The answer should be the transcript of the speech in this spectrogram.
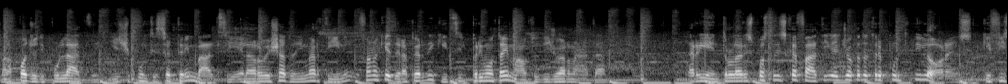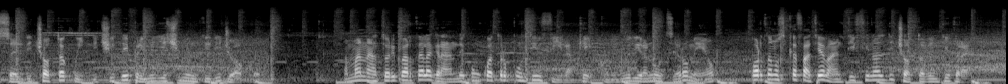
ma l'appoggio di Pullazzi, 10 punti e 7 rimbalzi e la rovesciata di Martini fanno chiedere a Perdichizzi il primo timeout di giornata. Al rientro la risposta di Scafati è il gioco da 3 punti di Lorenz, che fissa il 18 a 15 dei primi 10 minuti di gioco. Ammannato riparte alla grande con 4 punti in fila che, con i due di Ranuzzi e Romeo, portano Scafati avanti fino al 18 a 23.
